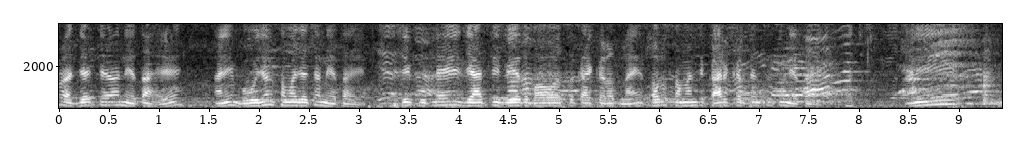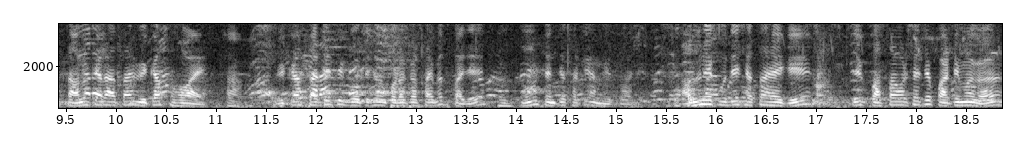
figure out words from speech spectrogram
राज्याचा नेता आहे आणि बहुजन समाजाचा नेता आहे. ती कुठल्याही जाती भेदभाव असं काय करत नाही. सर्व समाजाचे कार्यकर्त्यांचा तो नेता आहे. आणि तालुक्याला आता विकास हवा आहे. विकासासाठी ती गोपीचंद फडकर साहेबच पाहिजे. म्हणून त्यांच्यासाठी आम्ही इथं आले. अजून एक उद्देश असा आहे की एक पाच सहा वर्षाच्या पाठीमागं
